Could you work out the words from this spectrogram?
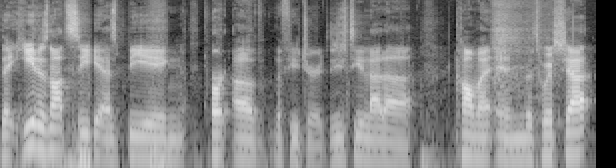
that he does not see as being part of the future. Did you see that uh, comment in the Twitch chat?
